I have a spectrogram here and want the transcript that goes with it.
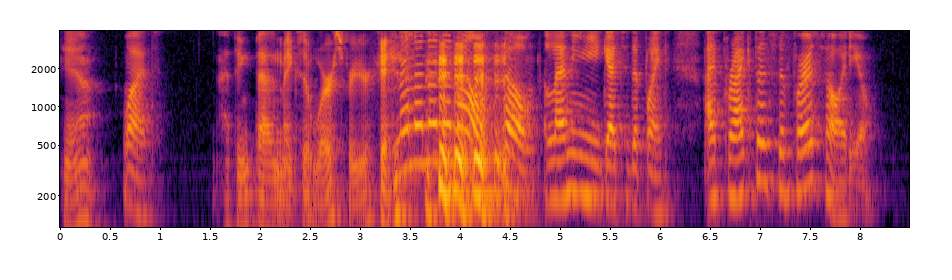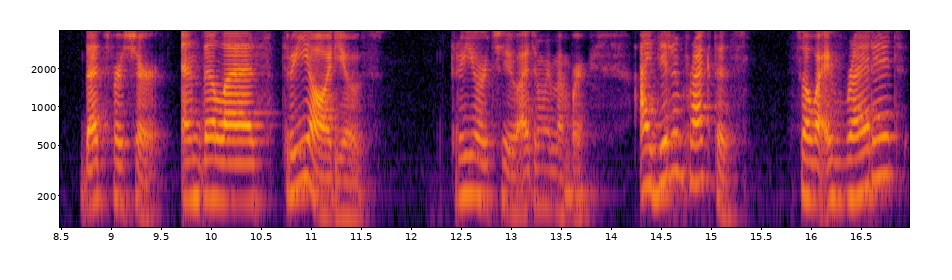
Yeah. What? I think that makes it worse for your case. No, no, no, no, no. so let me get to the point. I practiced the first audio, that's for sure, and the last three audios, three or two, I don't remember. I didn't practice, so I read it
